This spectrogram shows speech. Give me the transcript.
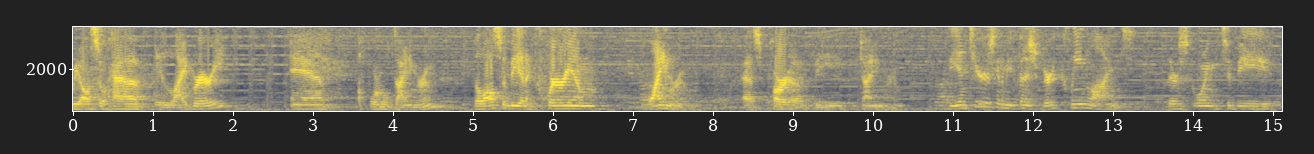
We also have a library and a formal dining room. There'll also be an aquarium wine room as part of the dining room. The interior is going to be finished very clean lines. There's going to be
